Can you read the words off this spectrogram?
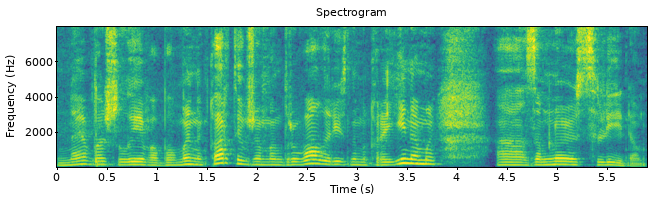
не важливо, бо в мене карти вже мандрували різними країнами за мною слідом.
